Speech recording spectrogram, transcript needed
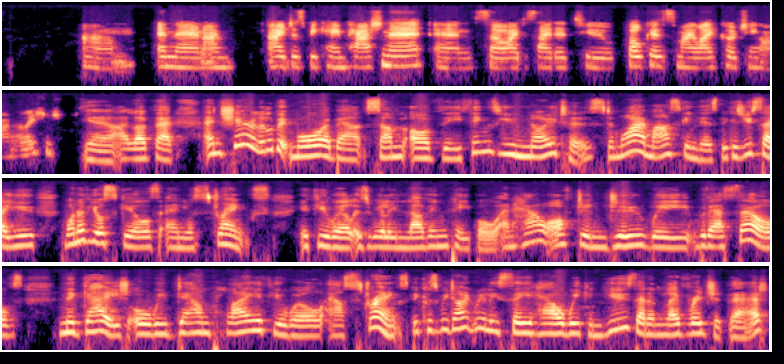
Um, and then I'm I just became passionate, and so I decided to focus my life coaching on relationships. Yeah, I love that. And share a little bit more about some of the things you noticed and why I'm asking this because you say you one of your skills and your strengths, if you will, is really loving people. And how often do we with ourselves negate or we downplay, if you will, our strengths because we don't really see how we can use that and leverage that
